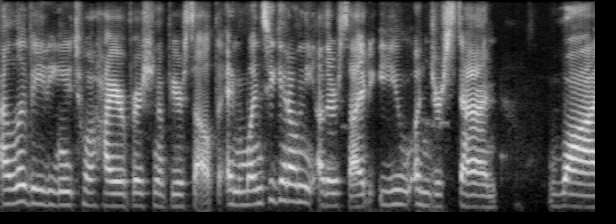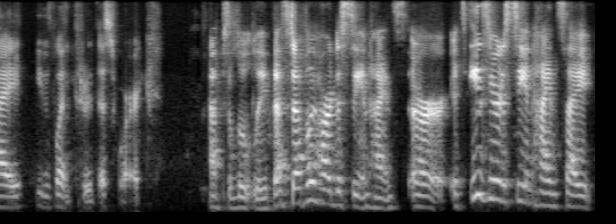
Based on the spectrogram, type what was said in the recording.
elevating you to a higher version of yourself and once you get on the other side you understand why you went through this work. Absolutely. That's definitely hard to see in hindsight or it's easier to see in hindsight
